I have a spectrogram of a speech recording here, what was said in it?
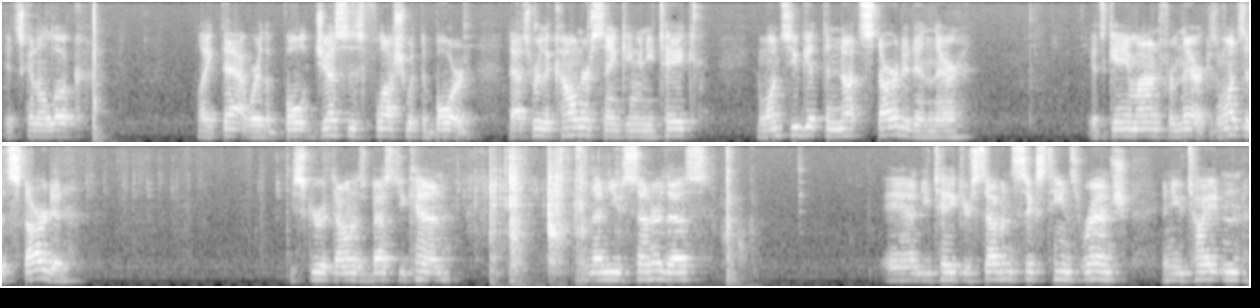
it's going to look like that where the bolt just is flush with the board. That's where the countersinking and you take and once you get the nut started in there it's game on from there because once it's started you screw it down as best you can and then you center this and you take your 7 16 wrench and you tighten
